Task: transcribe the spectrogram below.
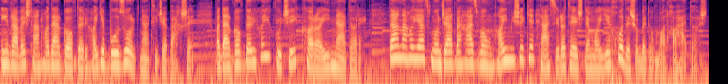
این روش تنها در گاوداری های بزرگ نتیجه بخشه و در گاوداری های کوچیک کارایی نداره. در نهایت منجر به حذف اونهایی میشه که تاثیرات اجتماعی خودش رو به دنبال خواهد داشت.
